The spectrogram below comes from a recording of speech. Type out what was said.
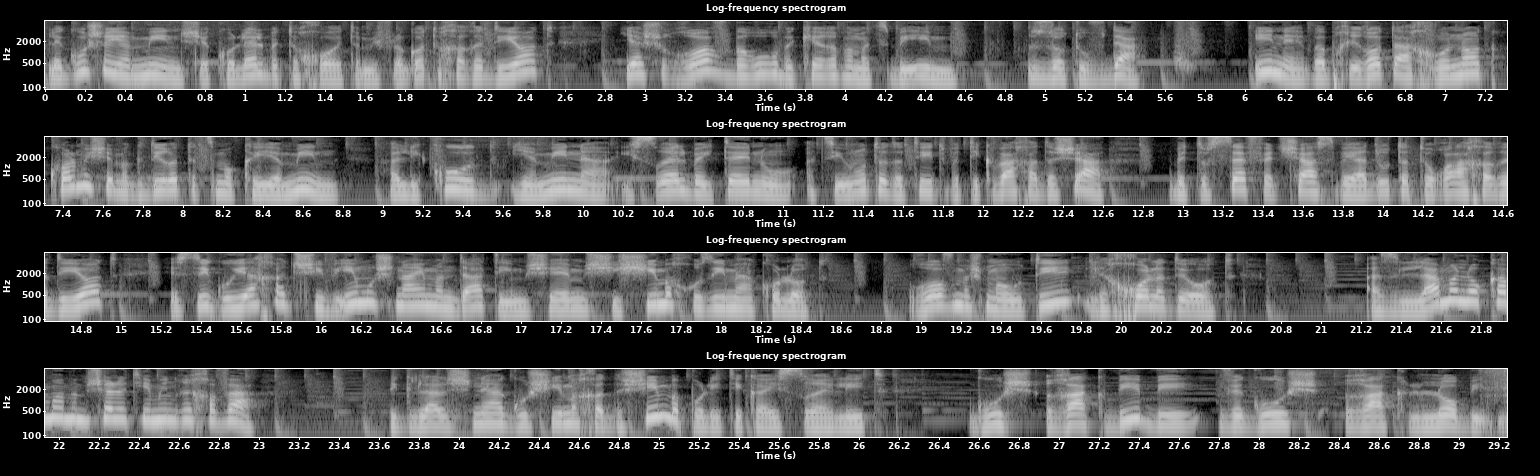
לגוש הימין, שכולל בתוכו את המפלגות החרדיות, יש רוב ברור בקרב המצביעים. זאת עובדה. הנה, בבחירות האחרונות, כל מי שמגדיר את עצמו כימין, הליכוד, ימינה, ישראל ביתנו, הציונות הדתית ותקווה חדשה, בתוספת ש"ס ויהדות התורה החרדיות, השיגו יחד 72 מנדטים שהם 60% מהקולות. רוב משמעותי לכל הדעות. אז למה לא קמה ממשלת ימין רחבה? בגלל שני הגושים החדשים בפוליטיקה הישראלית, גוש רק ביבי וגוש רק לא ביבי.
